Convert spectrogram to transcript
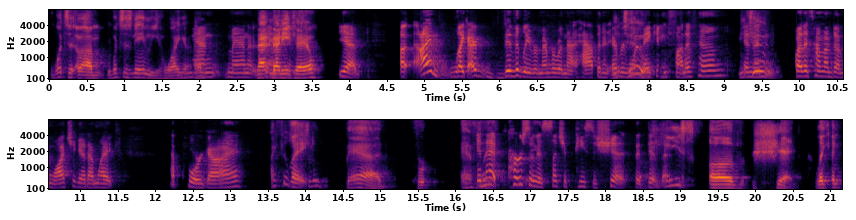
what's it? Um, what's his name? The Hawaiian Man, man, um, Matt Manti Te'o. Yeah. I, I like I vividly remember when that happened and Me everyone too. making fun of him. Me and then by the time I'm done watching it, I'm like, that poor guy. I feel like- so bad for every And that person is such a piece of shit that did that. piece of shit, like an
